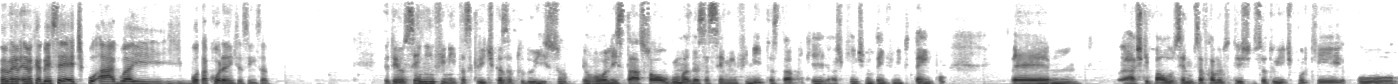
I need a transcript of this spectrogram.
Eu... Na minha cabeça é, é tipo água e, e botar corante, assim, sabe? Eu tenho semi-infinitas críticas a tudo isso. Eu vou listar só algumas dessas semi-infinitas, tá? Porque acho que a gente não tem infinito tempo. É, acho que, Paulo, você não precisa ficar muito triste do seu tweet, porque, o,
